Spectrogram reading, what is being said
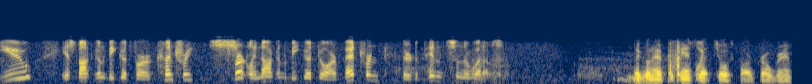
you. It's not going to be good for our country. Certainly not going to be good to our veterans, their dependents, and their widows. They're going to have to cancel that choice card program.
